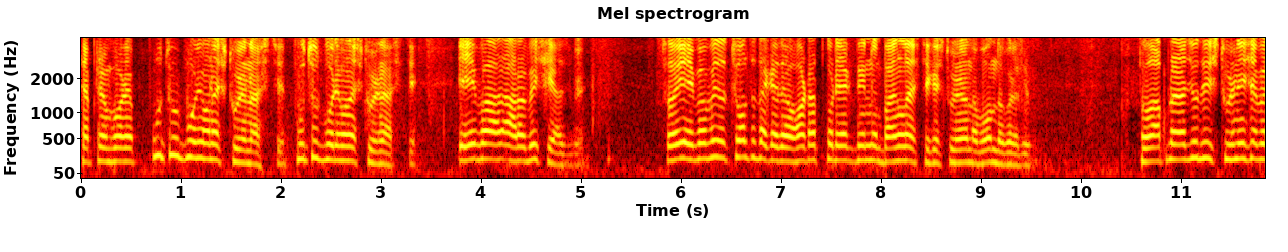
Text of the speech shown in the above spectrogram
সেপ্টেম্বরে প্রচুর পরিমাণে স্টুডেন্ট আসছে, প্রচুর পরিমাণে স্টুডেন্ট আসছে। এবার আরও বেশি আসবে। সো এইভাবে চলতে থাকে হঠাৎ করে একদিন বাংলাদেশ থেকে স্টুডেন্টরা বন্ধ করে দেবে। তো আপনারা যদি স্টুডেন্ট হিসেবে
